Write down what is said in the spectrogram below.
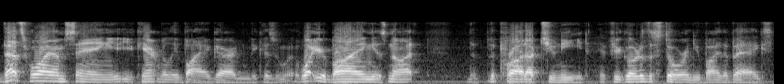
that's why I'm saying you, you, can't really buy a garden because what you're buying is not the, the product you need. If you go to the store and you buy the bags,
